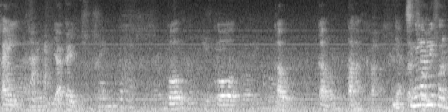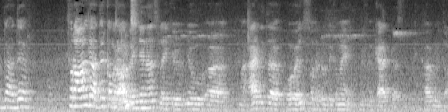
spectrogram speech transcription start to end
kai, yeah, kai, ko, ko, kau, kau, ka, ka. Yeah. Similarly for the other, for all the other compounds For all compounds. Like you, you uh, add with the vowels, so that will become a different characters. Like Karunita.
